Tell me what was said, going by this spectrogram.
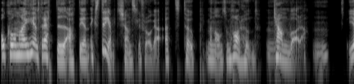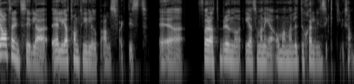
Och hon har ju helt rätt i att det är en extremt känslig fråga att ta upp med någon som har hund. Mm. Kan vara. Mm. Jag tar inte så illa, eller jag tar inte illa upp alls faktiskt. Eh, för att Bruno är som han är om han har lite självinsikt. Liksom.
